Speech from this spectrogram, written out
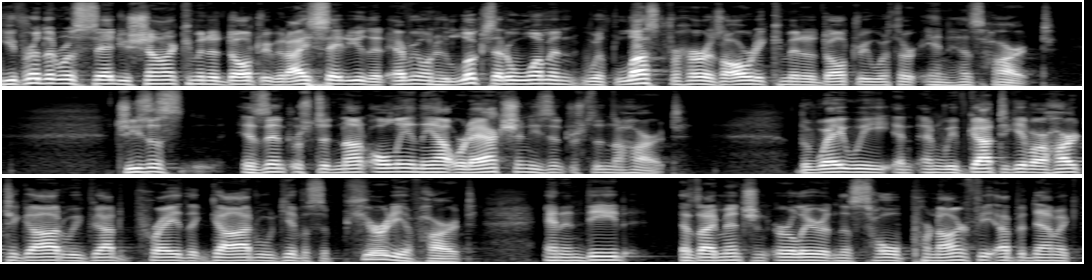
You've heard that it was said, You shall not commit adultery, but I say to you that everyone who looks at a woman with lust for her has already committed adultery with her in his heart. Jesus is interested not only in the outward action, he's interested in the heart. The way we, and, and we've got to give our heart to God, we've got to pray that God will give us a purity of heart. And indeed, as I mentioned earlier in this whole pornography epidemic,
